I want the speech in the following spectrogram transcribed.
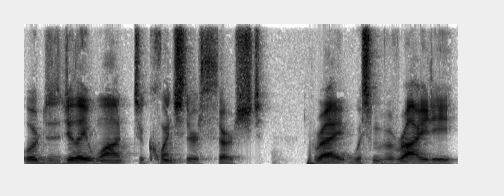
or do they want to quench their thirst? right, with some variety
